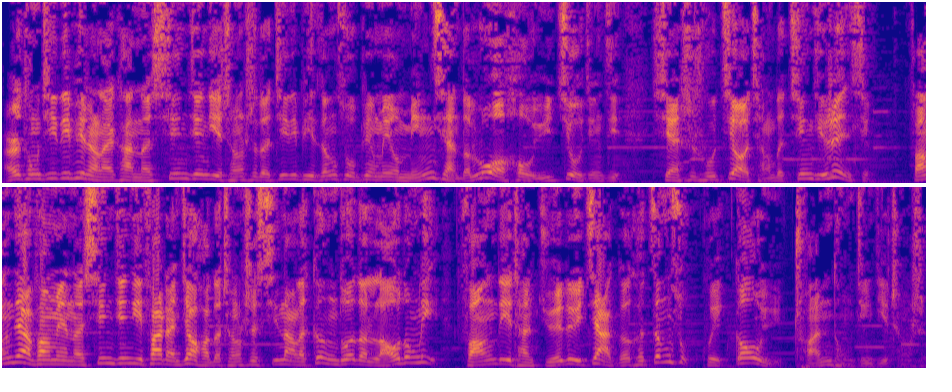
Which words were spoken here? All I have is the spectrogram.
而从 GDP 上来看呢，新经济城市的 GDP 增速并没有明显的落后于旧经济，显示出较强的经济韧性。房价方面呢，新经济发展较好的城市吸纳了更多的劳动力，房地产绝对价格和增速会高于传统经济城市。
